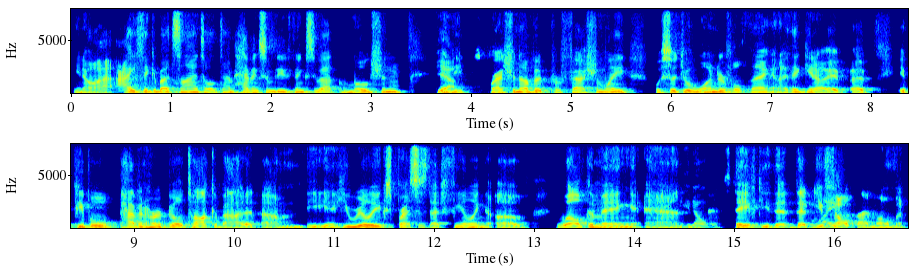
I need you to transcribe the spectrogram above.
you know, I, I, think about science all the time. Having somebody who thinks about emotion yeah. and the expression of it professionally was such a wonderful thing. And I think you know, if, if people haven't heard Bill talk about it, um, he, he, really expresses that feeling of welcoming and you know, safety that that you my, felt that moment.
